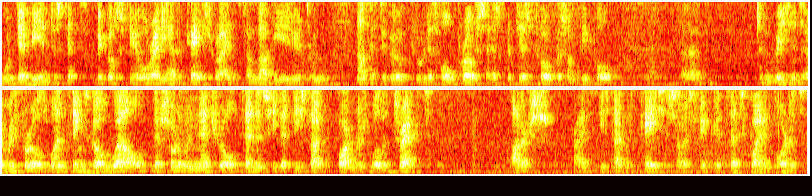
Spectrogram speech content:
would they be interested? Because you already have a case, right? It's a lot easier to not have to go through this whole process, but just focus on people uh, regions and referrals. When things go well, there's sort of a natural tendency that these type of partners will attract others, right? These type of cases. So I think it, that's quite important.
